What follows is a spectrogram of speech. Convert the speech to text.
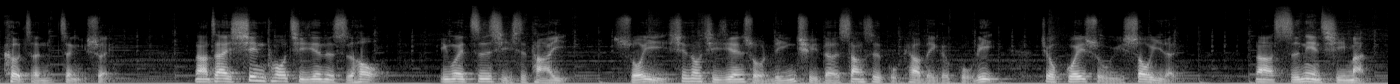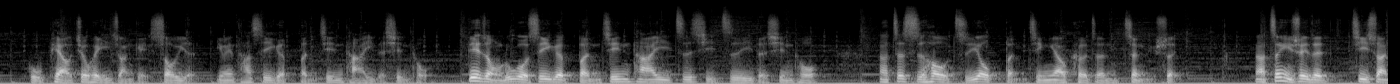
课征赠与税。那在信托期间的时候，因为孳息是他益，所以信托期间所领取的上市股票的一个股利就归属于受益人。那十年期满，股票就会移转给受益人，因为它是一个本金他益的信托。第二种，如果是一个本金他益、知己知益的信托。那这时候只有本金要课征赠与税。那赠与税的计算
